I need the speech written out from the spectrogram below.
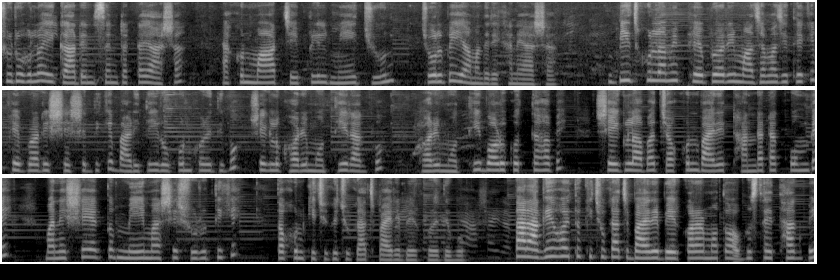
শুরু হলো এই গার্ডেন সেন্টারটায় আসা। এখন মার্চ, এপ্রিল, মে, জুন চলবেই আমাদের এখানে আসা। বীজগুলো আমি ফেব্রুয়ারির মাঝামাঝি থেকে ফেব্রুয়ারির শেষের দিকে বাড়িতেই রোপণ করে দিব। সেগুলো ঘরের মধ্যেই রাখব, ঘরের মধ্যেই বড় করতে হবে। সেইগুলো আবার যখন বাইরের ঠান্ডাটা কমবে মানে সে একদম মে মাসের শুরুর দিকে তখন কিছু কিছু গাছ বাইরে বের করে দেব। তার আগে হয়তো কিছু গাছ বাইরে বের করার মতো অবস্থায় থাকবে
